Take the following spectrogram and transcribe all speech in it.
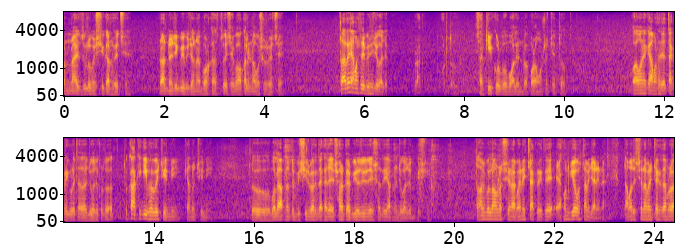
অন্যায়, জুলুমের শিকার হয়েছে রাজনৈতিক বিবেচনায় বরখাস্ত হয়েছে বা অকালীন অবসর হয়েছে, তারাই আমার সাথে বেশি যোগাযোগ করতো। স্যার, কী করব বলেন বা পরামর্শ চেত। বা অনেকে আমার সাথে চাকরি করে তারা যোগাযোগ করতো। তো কাকে কীভাবে চিনি, কেন চিনি? তো বলে, আপনার তো বেশিরভাগ দেখা যায় সরকার বিরোধীদের সাথেই আপনার যোগাযোগ বেশি। তো আমি বললাম, আমরা সেনাবাহিনীর চাকরিতে, এখন কী অবস্থা আমি জানি না। তো আমাদের সেনাবাহিনীর চাকরিতে আমরা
